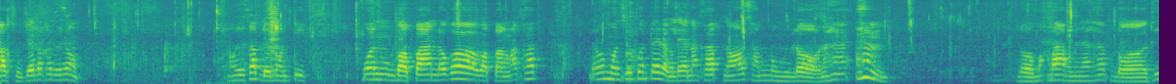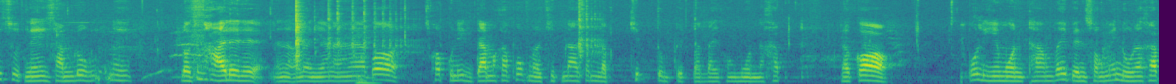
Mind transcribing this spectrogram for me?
ลางสมัครสุดยอดนะครับพี่น้องโอเคครับเดี๋ยวมนปีมนบ่อปานแล้วก็บ่อปังนะครับ แล้วก็มนซื้อก้นใต้หลังแลนนะครับเนาะสามหนุ่มหล่อนะฮะหล่อมากๆเลยนะครับหล่อที่สุดในซัมโลกในหล่อที่ท้ายเลยเนี่ยอะไรเงี้ยนะฮะก็ขอบคุณที่ติดตามนะครับพวกเราคลิปหน้าสำหรับคลิปตุ่มเป็ดปันไรของมนนะครับ แล้วก็ โปลีมนทำไว้เป็นสองเมนูนะครับ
